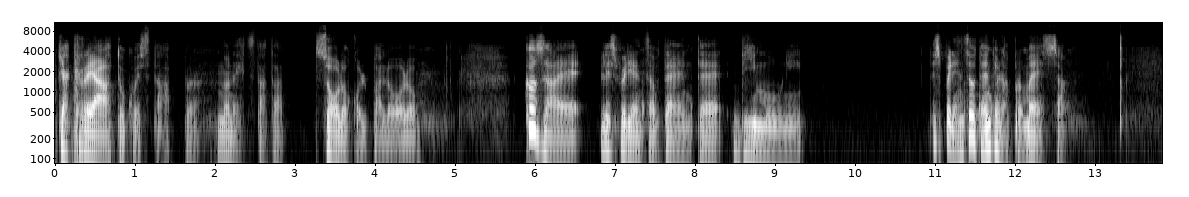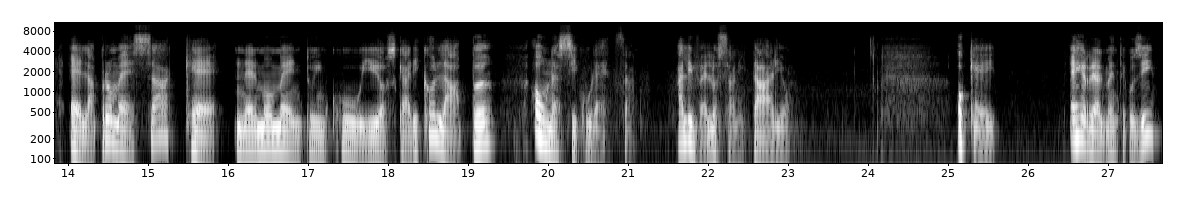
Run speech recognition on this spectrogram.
che ha creato quest'app. Non è stata solo colpa loro. Cosa è l'esperienza utente di Immuni? L'esperienza utente è una promessa. È la promessa che nel momento in cui io scarico l'app ho una sicurezza a livello sanitario. Ok, è realmente così?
